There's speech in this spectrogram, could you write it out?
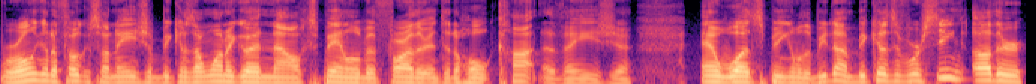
we're only going to focus on Asia because I want to go ahead and now expand a little bit farther into the whole continent of Asia and what's being able to be done. Because if we're seeing other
